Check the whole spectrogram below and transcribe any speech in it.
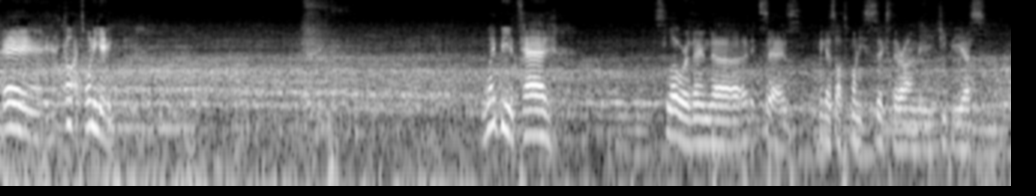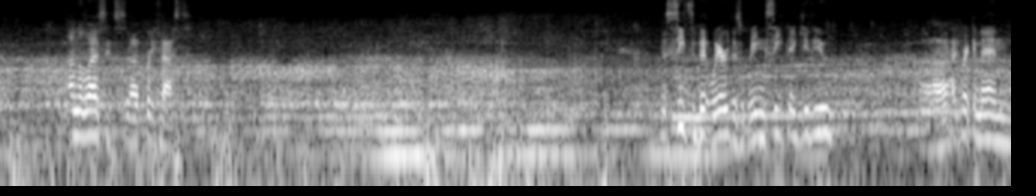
Hey, come on, 28. It might be a tad slower than uh, it says. I think I saw 26 there on the GPS. Nonetheless, it's uh, pretty fast. This seat's a bit weird, this wing seat they give you. Uh, I'd recommend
